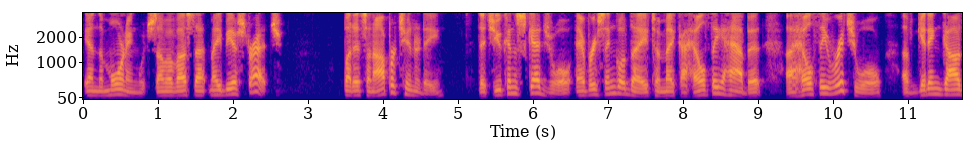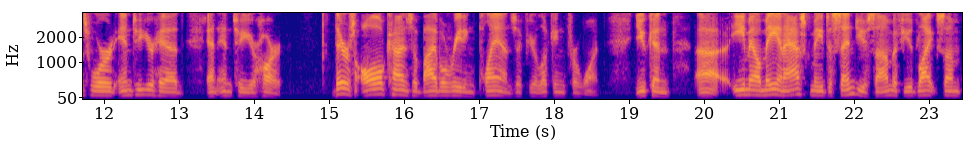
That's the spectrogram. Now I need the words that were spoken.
in the morning, which some of us that may be a stretch. But it's an opportunity that you can schedule every single day to make a healthy habit, a healthy ritual of getting God's word into your head and into your heart. There's all kinds of Bible reading plans if you're looking for one. You can uh, email me and ask me to send you some if you'd like some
